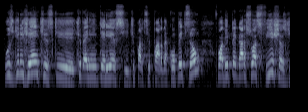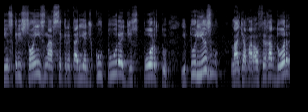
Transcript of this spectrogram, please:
Os dirigentes que tiverem interesse de participar da competição podem pegar suas fichas de inscrições na Secretaria de Cultura, Desporto e Turismo, lá de Amaral Ferrador,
